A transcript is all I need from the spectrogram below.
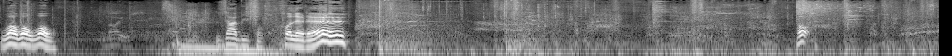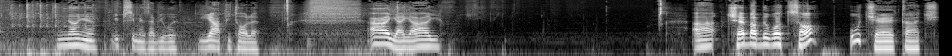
Wow, wow, wow. Zabij to cholerę. O! No nie, i psy mnie zabiły. Ja pitole. Ajajaj. A trzeba było co? Uciekać.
